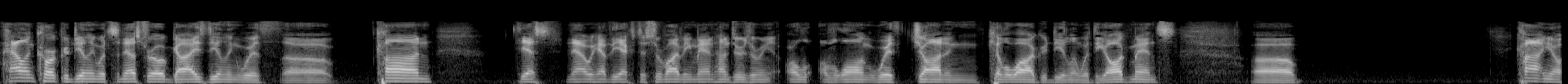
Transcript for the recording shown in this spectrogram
Hal and Kirk are dealing with Sinestro. Guy's dealing with uh, Khan. Yes, now we have the extra surviving Manhunters along with John and Kilowog are dealing with the augments. Uh, Khan, you know,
